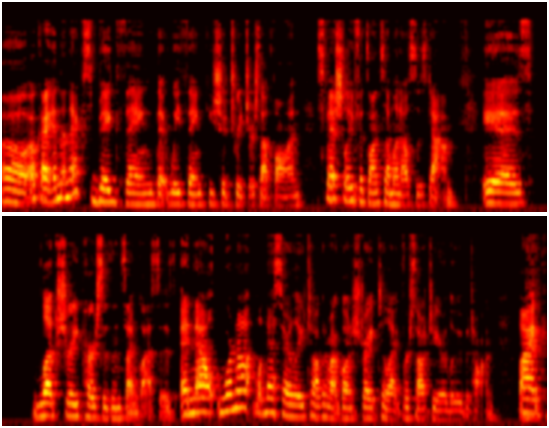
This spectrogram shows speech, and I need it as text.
Oh, okay. And the next big thing that we think you should treat yourself on, especially if it's on someone else's dime, is luxury purses and sunglasses. And now we're not necessarily talking about going straight to like Versace or Louis Vuitton. Like,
